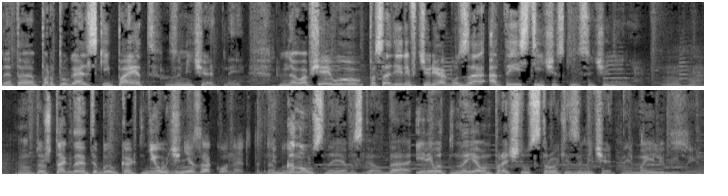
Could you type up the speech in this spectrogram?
Это португальский поэт замечательный. Но вообще его посадили в тюрягу за атеистические сочинения. Ну, потому что тогда это было как-то не очень Вне закона это тогда было. Гнусно, я бы сказал, да. Или вот ну, я вам прочту строки замечательные, мои любимые.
